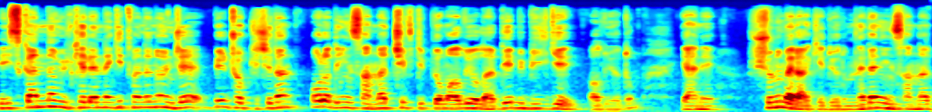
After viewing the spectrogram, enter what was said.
İskandinav ülkelerine gitmeden önce birçok kişiden orada insanlar çift diploma alıyorlar diye bir bilgi alıyordum. Yani şunu merak ediyordum. Neden insanlar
